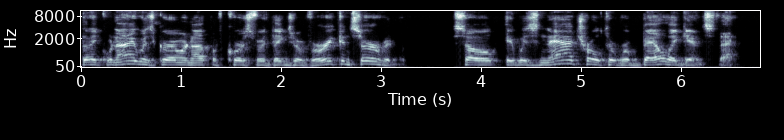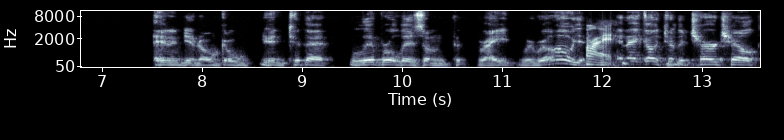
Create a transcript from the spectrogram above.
Like when I was growing up, of course, when things were very conservative. So it was natural to rebel against that and, you know, go into that liberalism, right? We were, oh, yeah. Right. And I go to the Churchill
